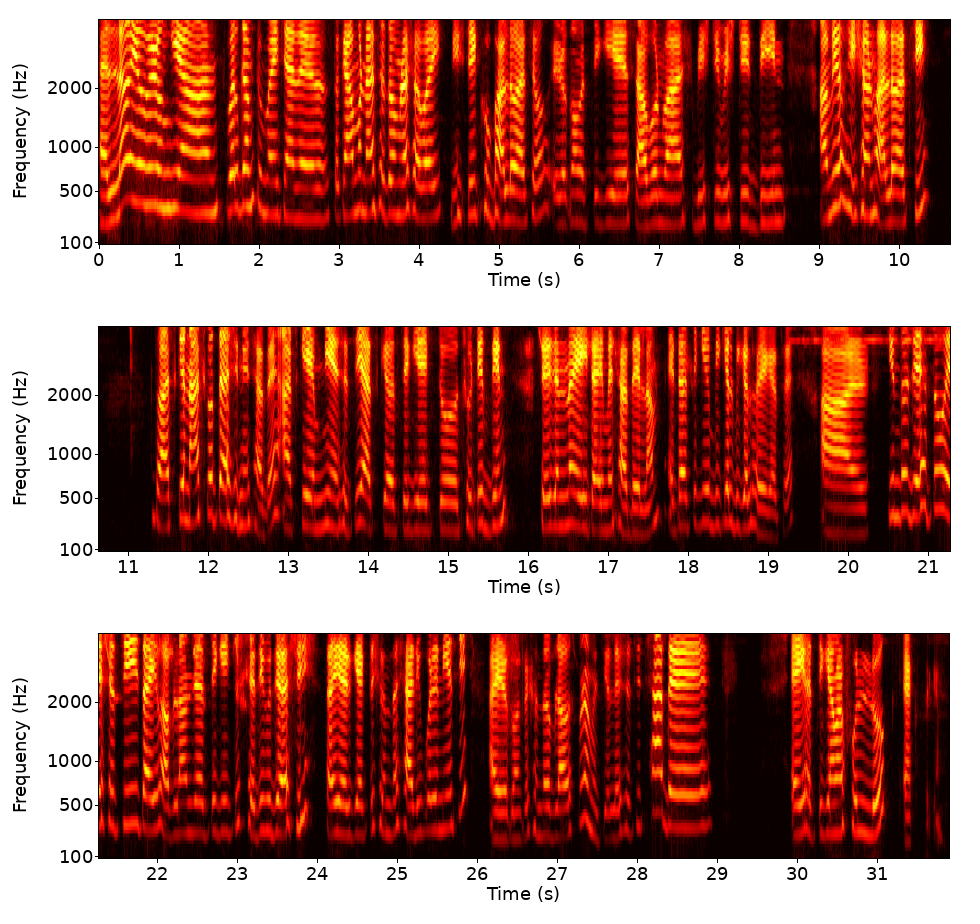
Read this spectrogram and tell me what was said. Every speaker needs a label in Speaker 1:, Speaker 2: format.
Speaker 1: Hello ইউবিরুঙ্গিয়ান্স welcome to my channel তো কেমন আছো তোমরা সবাই? নিশ্চয়ই খুব ভালো আছো। এরকম হচ্ছে গিয়ে শ্রাবণ মাস, বৃষ্টি বৃষ্টির দিন। আমিও ভীষণ ভালো আছি। তো আজকে নাচ করতে আসিনি ছাদে। আজকে এমনি এসেছি। আজকে হচ্ছে গিয়ে একটু ছুটির দিন। সেই জন্য এই টাইমে ছাদে এলাম। এটা হচ্ছে গিয়ে বিকেল বিকেল হয়ে গেছে। আর কিন্তু যেহেতু এসেছি, তাই ভাবলাম যে হচ্ছে গিয়ে একটু সেজে গুজে আসি। তাই আর কি একটা সুন্দর শাড়ি পরে নিয়েছি। আর এরকম একটা সুন্দর ব্লাউজ পরে আমি চলে এসেছি ছাদে। এই হচ্ছে কি আমার ফুল লুক এক সেকেন্ড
